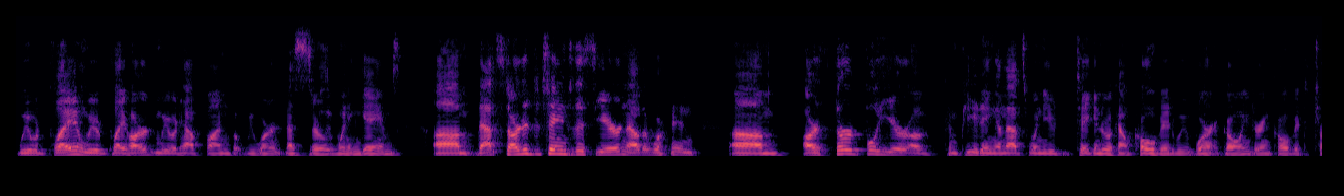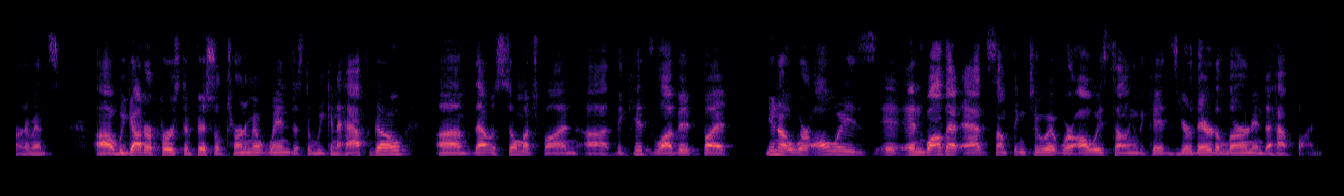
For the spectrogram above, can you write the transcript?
we would play and we would play hard and we would have fun, but we weren't necessarily winning games. Um, that started to change this year. Now that we're in um, our third full year of competing, and that's when you take into account COVID. We weren't going during COVID to tournaments. Uh, we got our first official tournament win just a week and a half ago. Um, that was so much fun. Uh, the kids love it, but you know, we're always, and while that adds something to it, we're always telling the kids you're there to learn and to have fun.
